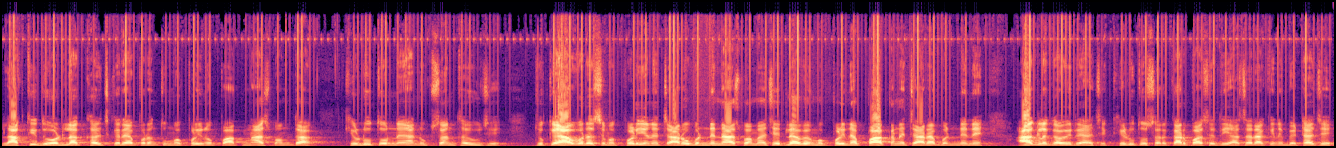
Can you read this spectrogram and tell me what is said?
લાખથી દોઢ લાખ ખર્ચ કર્યા, પરંતુ મગફળીનો પાક નાશ પામતા ખેડૂતોને આ નુકસાન થયું છે. જોકે આ વર્ષે મગફળી અને ચારો બંને નાશ પામ્યા છે, એટલે હવે મગફળીના પાક અને ચારા બંનેને આગ લગાવી રહ્યા છે. ખેડૂતો સરકાર પાસેથી આશા રાખીને બેઠા છે,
